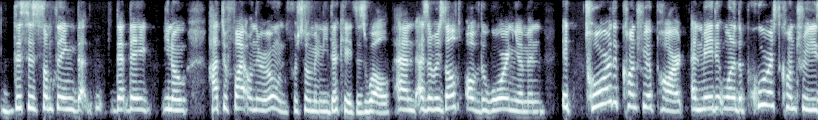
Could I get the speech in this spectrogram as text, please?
this is something that that they you know had to fight on their own for so many decades as well. And as a result of the war in Yemen, it tore the country apart and made it one of the poorest countries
